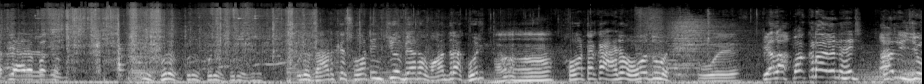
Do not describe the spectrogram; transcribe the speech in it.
હજી આરો પગ. પૂરો પૂરો પૂરો પૂરો ઓલો ઝાડ કે શોર્ટ ઇંચ ચિયો બેઠો વાંદરા ઘોડી. હા હા. સો ટકા હારો હોવો જોઈએ. પેલા પકડાવે ને આલી જો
